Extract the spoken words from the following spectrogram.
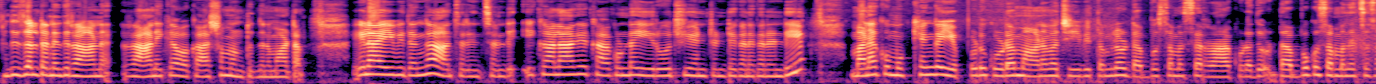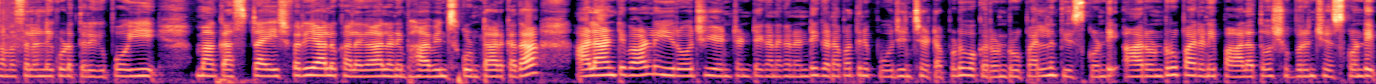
రిజల్ట్ అనేది రాని రానికి అవకాశం ఉంటుందన్నమాట. ఇలా ఈ విధంగా ఆచరించండి. ఇక అలాగే కాకుండా ఈ రోజు ఏంటంటే కనుకనండి మనకు ముఖ్యంగా ఎప్పుడు కూడా మానవ జీవితంలో డబ్బు సమస్య రాకూడదు. డబ్బుకు సంబంధించిన సమస్యలన్నీ కూడా తొలగిపోయి మా కష్ట ఐశ్వర్యాలు కలగాలని భావించుకుంటారు కదా. అలాంటి వాళ్ళు ఈరోజు ఏంటంటే కనుకనండి గణపతిని పూజించేటప్పుడు ఒక రెండు రూపాయలని తీసుకోండి. ఆ రెండు రూపాయలని పాలతో శుభ్రం చేసుకోండి.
